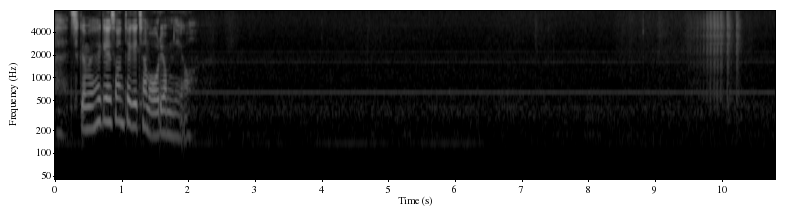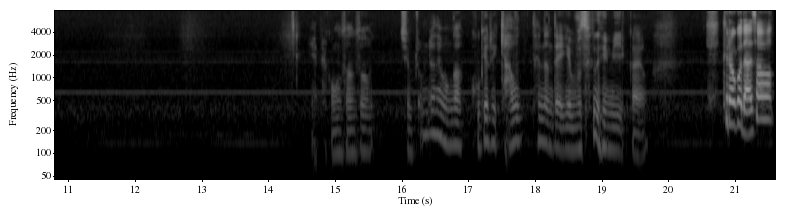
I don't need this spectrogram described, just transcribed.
아, 지금은 흑의 선택이 참 어렵네요. 예, 백홍석 선수 지금 좀 전에 뭔가 고개를 갸웃했는데 이게 무슨 의미일까요? 그러고 나서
